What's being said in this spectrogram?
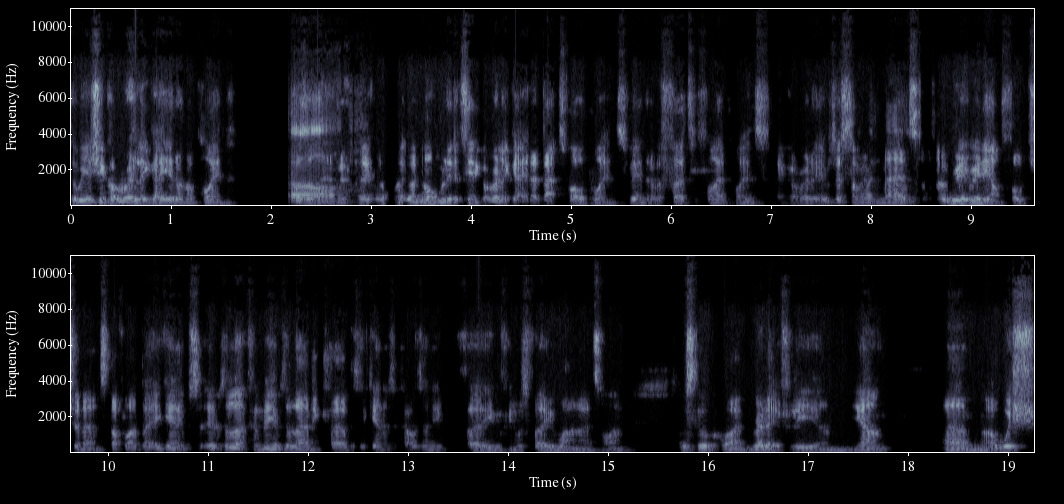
that we actually got relegated on a point. Oh. normally the team got relegated at about 12 points. We ended up with 35 points and got relegated. It was just something Went mad. So really, really unfortunate and stuff like that. Again, it was it was a for me. It was a learning curve. As again, as I was only 30, I think it was 31 at that time. I was still quite relatively um, young. Um, I wish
